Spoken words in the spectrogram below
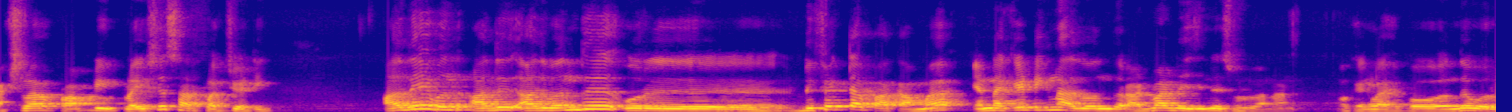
ஆக்சுவலாக ப்ராப்பர்ட்டி ப்ரைஸஸ் ஆர் ஃப்ளக்சுவேட்டிங் அதே வந்து அது அது வந்து ஒரு டிஃபெக்டா பார்க்காம என்ன கேட்டிங்கன்னா அது வந்து ஒரு அட்வான்டேஜ்னே சொல்லுவேன் நான். ஓகேங்களா இப்போ வந்து ஒரு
